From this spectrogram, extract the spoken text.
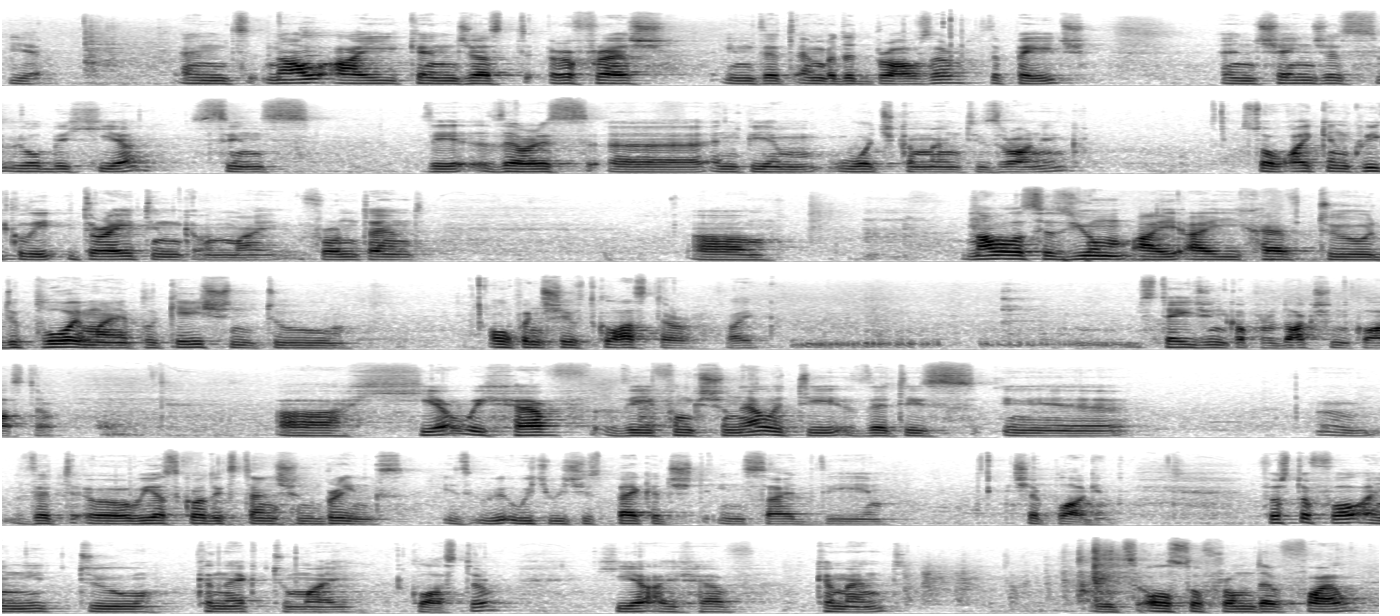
Yeah. And now I can just refresh in that embedded browser the page and changes will be here since the, there is uh, npm watch command is running. So I can quickly iterating on my front end. Um, now let's assume I, I have to deploy my application to OpenShift cluster, like staging a production cluster. Uh, here we have the functionality that is uh, that uh, VS Code extension brings, which, which is packaged inside the Che plugin. First of all, I need to connect to my cluster. Here I have command. It's also from the file.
